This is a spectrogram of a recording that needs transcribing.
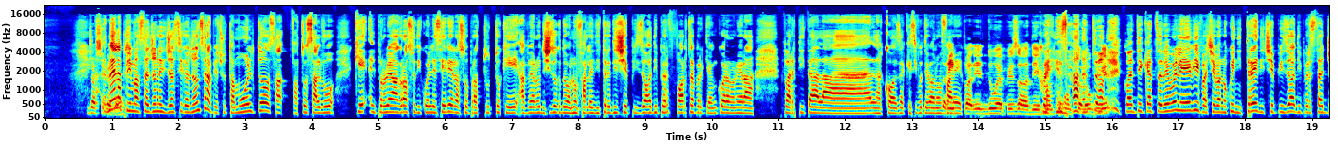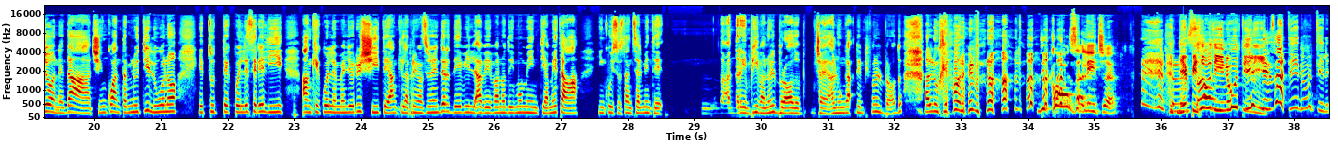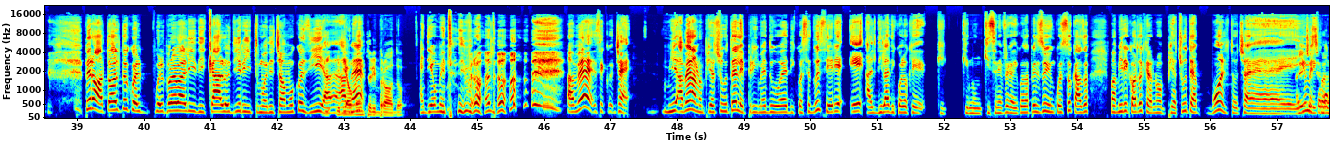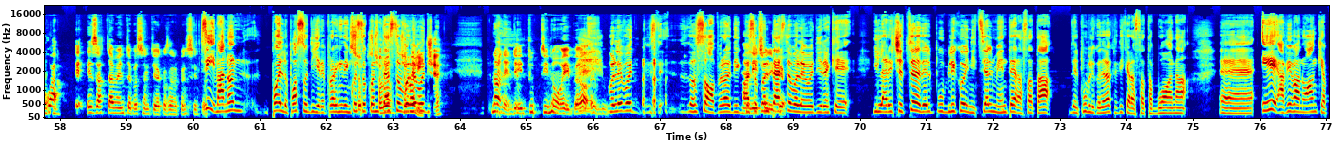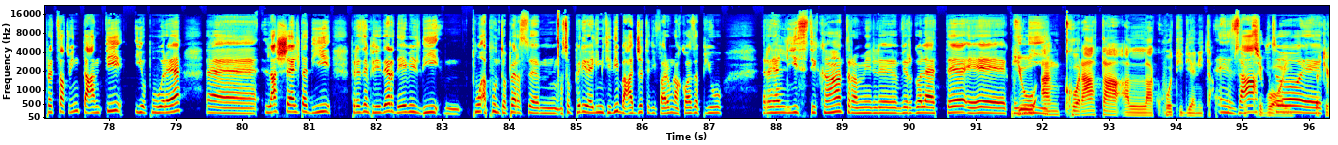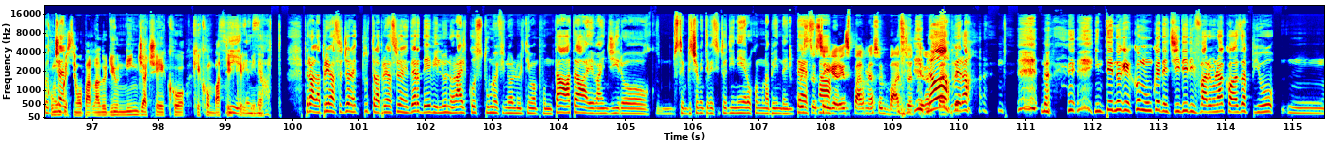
Jessica a me la Jones. prima stagione di Jessica Jones era piaciuta molto, sa- fatto salvo che il problema grosso di quelle serie era soprattutto che avevano deciso che dovevano farle di 13 episodi per forza perché ancora non era partita la, la cosa che si potevano fare Trip di due episodi Que- molto, molto esatto. lunghi. Quanti cazzo ne volevi? Facevano quindi 13 episodi per stagione da 50 minuti l'uno e tutte quelle serie lì, anche quelle meglio riuscite, anche la prima stagione di Daredevil avevano dei momenti a metà in cui sostanzialmente riempivano il brodo, cioè allunga- riempivano il brodo, allungavano il brodo. Di cosa, Alice? Non Di lo so. episodi inutili. Di episodi inutili. Però ha tolto quel, quel problema lì di calo di ritmo, diciamo così. Di, a, di a me, aumento di brodo. e di aumento di brodo. a me, seco- cioè, mi- a me erano piaciute le prime due di queste due serie e al di là di quello che, che- che non chi se ne frega di cosa penso io in questo caso, ma mi ricordo che erano piaciute molto, cioè io mi siamo ricordo qua esattamente per sentire cosa ne pensi tu. Sì, ma non, poi lo posso dire, però in, in questo So- contesto solo volevo Alice? No, ne- di tutti noi, però... eh, volevo, lo so, però in questo contesto volevo dire che la ricezione del pubblico inizialmente era stata del pubblico e della critica era stata buona eh, e avevano anche apprezzato in tanti, io pure, eh, la scelta di, per esempio, di Daredevil di mh, pu- appunto per ehm, sopperire ai limiti di budget di fare una cosa più realistica tra mille virgolette e più quindi ancorata alla quotidianità. esatto se vuoi, perché co- comunque cioè- stiamo parlando di un ninja cieco che combatte Sì, il crimine. Esatto. Però la prima stagione, tutta la prima stagione di Daredevil, lui non ha il costume fino all'ultima puntata e va in giro mh, semplicemente vestito di nero con una benda in testa. Questo sì che risparmia sul budget. No, effetti. però non- intendo che comunque decidi di fare una cosa più mh,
